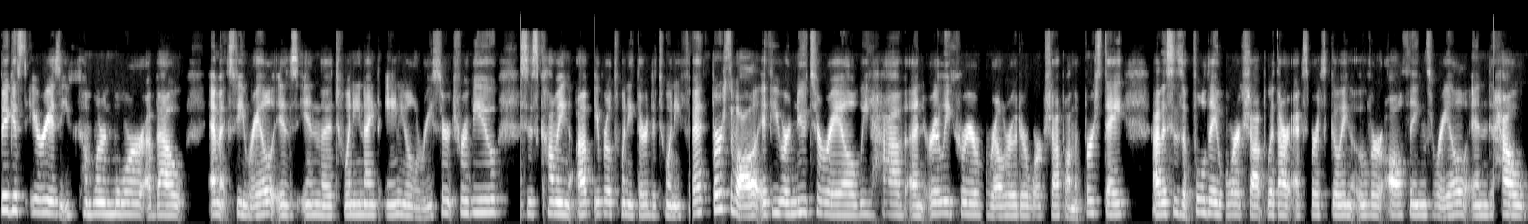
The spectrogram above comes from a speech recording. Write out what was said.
biggest areas that you can learn more about MXV Rail is in the 29th annual research review. This is coming up April 23rd to 25th. First of all, if you are new to rail, we have an early career railroader workshop on the first day. Uh, this is a full day workshop with our experts going over all things rail and how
